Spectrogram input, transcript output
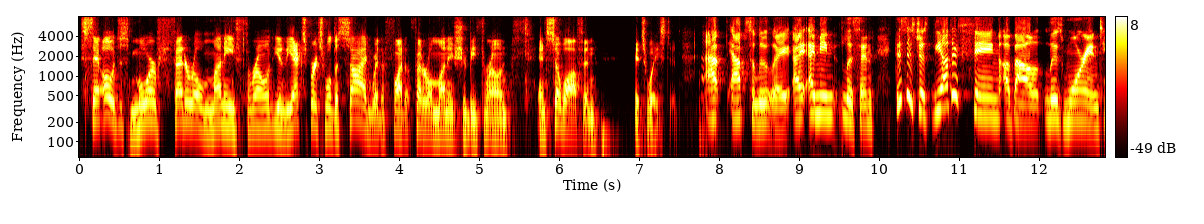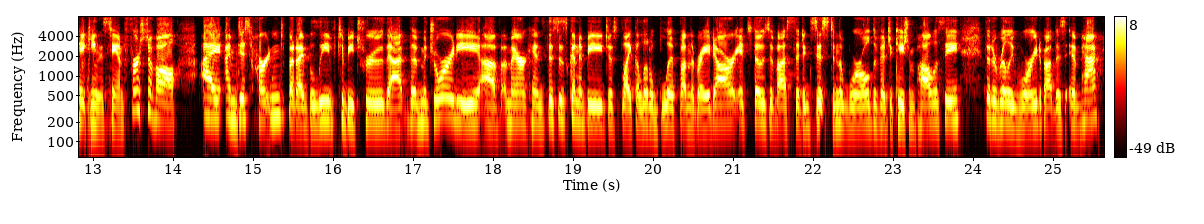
say oh just more federal money thrown you know the experts will decide where the federal money should be thrown and so often it's wasted. absolutely. I, I, mean, listen, this is just the other thing about Liz Warren taking the stand. First of all, I, I'm disheartened, but I believe to be true that the majority of Americans, this is going to be just like a little blip on the radar. It's those of us that exist in the world of education policy that are really worried about this impact.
